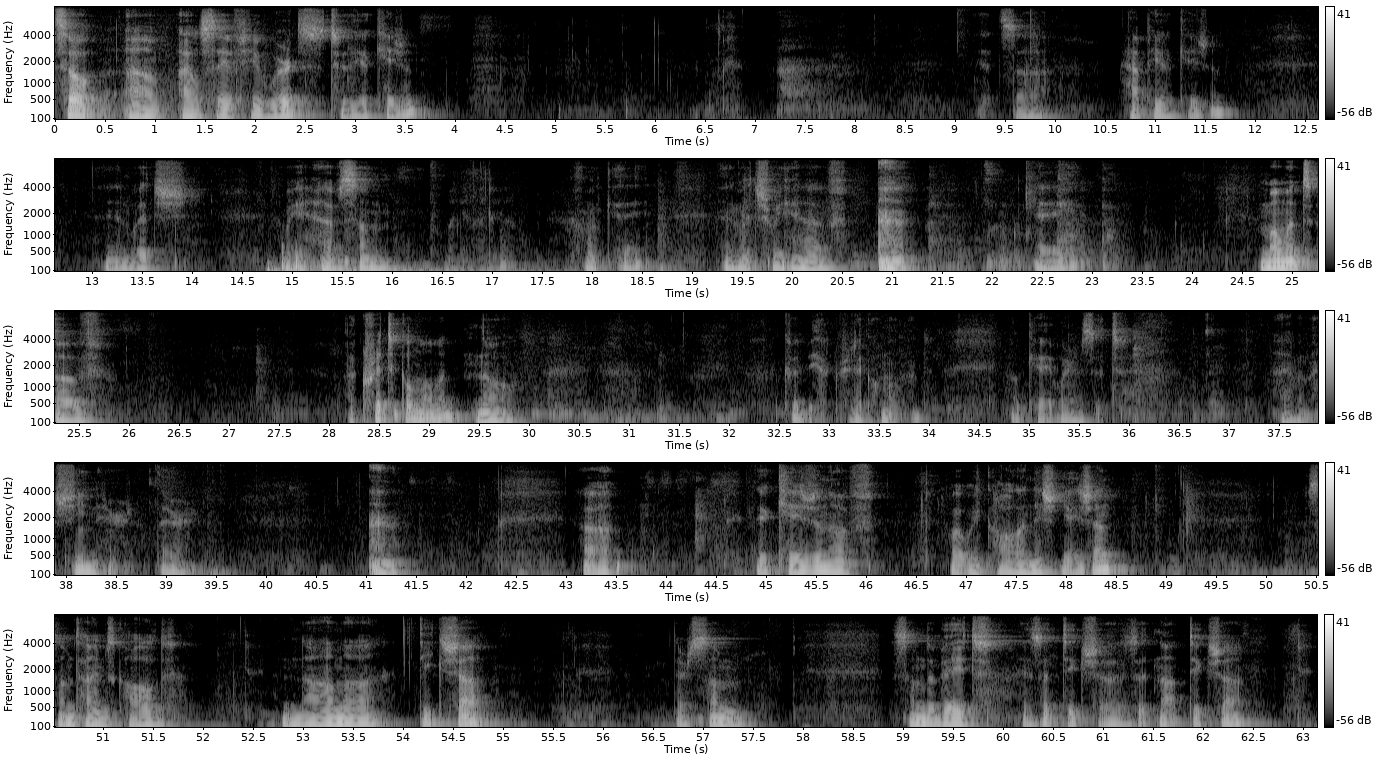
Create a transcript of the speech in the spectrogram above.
So, um, I'll say a few words to the occasion. It's a happy occasion in which we have some, okay, in which we have a moment of a critical moment? No. Could be a critical moment. Okay, where is it? I have a machine here. There. uh, the occasion of what we call initiation, sometimes called Nama Diksha. There's some some debate. Is it Diksha? Is it not Diksha?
